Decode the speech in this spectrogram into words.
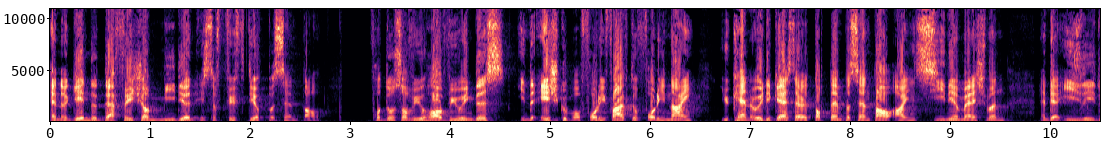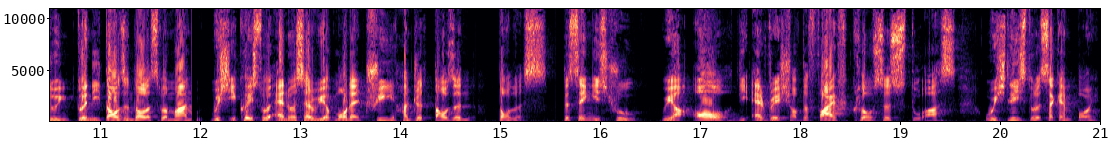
And again, the definition of median is the 50th percentile. For those of you who are viewing this in the age group of 45 to 49, you can already guess that the top 10 percentile are in senior management and they're easily doing $20,000 per month, which equates to an annual salary of more than $300,000. The saying is true. We are all the average of the five closest to us, which leads to the second point.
